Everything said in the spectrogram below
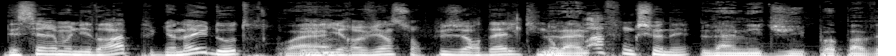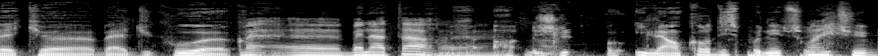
des cérémonies de rap, il y en a eu d'autres Ouais. et il revient sur plusieurs d'elles qui n'ont pas fonctionné. L'année du hip hop avec euh, bah, du coup. euh, Bah, euh, Benatar, euh, oh, je l'ai- oh, il est encore disponible sur Ouais. YouTube.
